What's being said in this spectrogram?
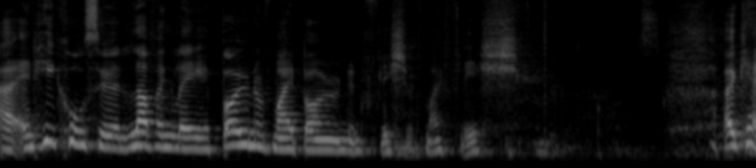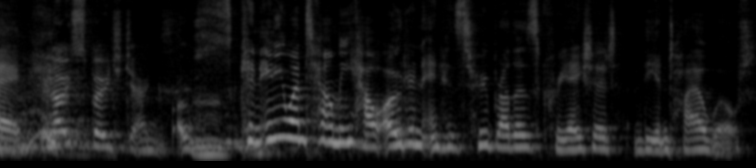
uh, and he calls her lovingly bone of my bone and flesh of my flesh. Okay, No spooge jokes. can anyone tell me how Odin and his two brothers created the entire world?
